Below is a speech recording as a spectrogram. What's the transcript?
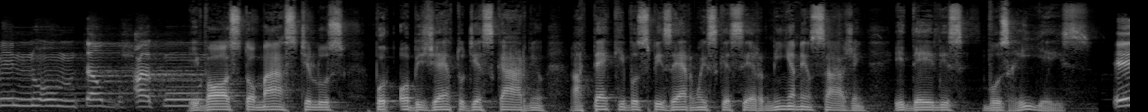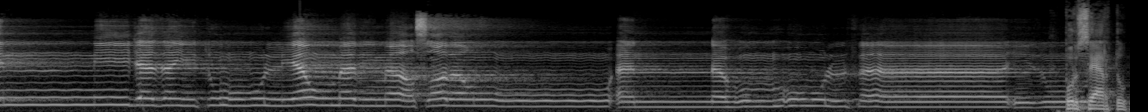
منهم E تضحكون vós tomaste-los por objeto de escárnio, até que vos fizeram esquecer minha mensagem, e deles vos rieis. إني جزيتهم اليوم بما صبروا أنهم هم الفائزون Por certo,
